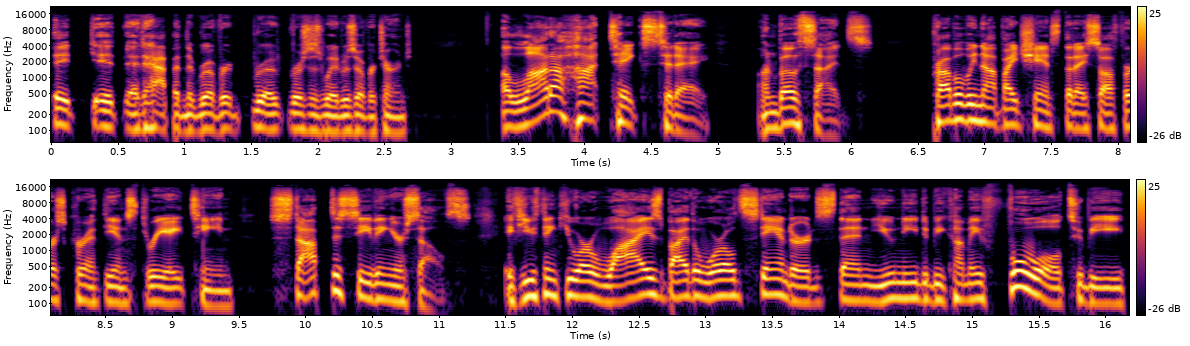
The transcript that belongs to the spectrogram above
it, it, it happened, Roe Roe versus Wade was overturned. A lot of hot takes today on both sides. Probably not by chance that I saw 1 Corinthians 3:18. Stop deceiving yourselves. If you think you are wise by the world's standards, then you need to become a fool to be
